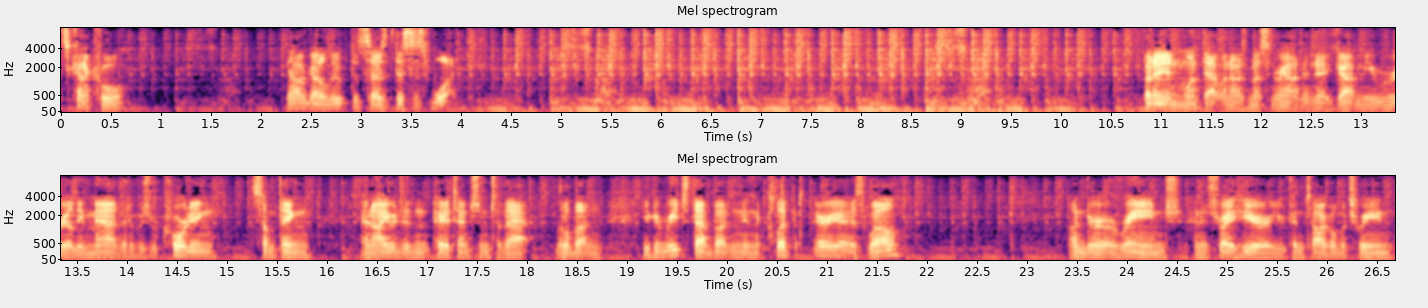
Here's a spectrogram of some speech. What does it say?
It's kind of cool. Now I've got a loop that says this is what. But I didn't want that when I was messing around, and it got me really mad that it was recording something, and I didn't pay attention to that little button. You can reach that button in the clip area as well, under arrange, and it's right here. You can toggle between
